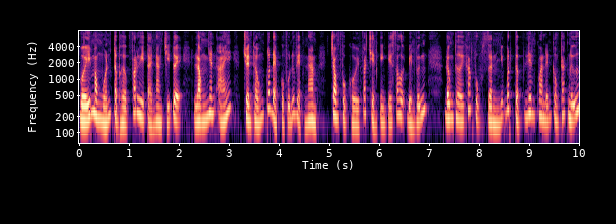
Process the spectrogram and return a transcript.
Với mong muốn tập hợp phát huy tài năng trí tuệ, lòng nhân ái, truyền thống tốt đẹp của phụ nữ Việt Nam trong phục hồi phát triển kinh tế xã hội bền vững, đồng thời khắc phục dần những bất cập liên quan đến công tác nữ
